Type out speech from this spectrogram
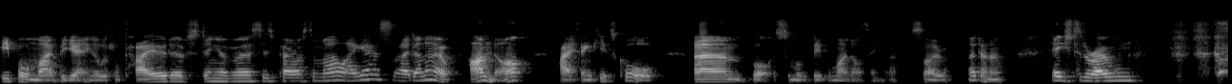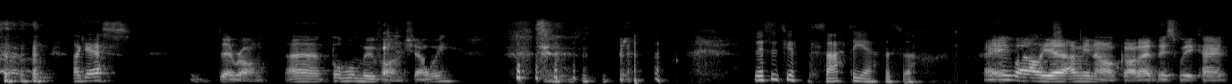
people might be getting a little tired of Stinger versus Perros de Mal. I guess I don't know. I'm not. I think it's cool, um, but some other people might not think that. So I don't know. Each to their own. I guess they're wrong, uh, but we'll move on, shall we? This is just a sassy episode. Hey, well, yeah. I mean, oh god, I, this week I had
